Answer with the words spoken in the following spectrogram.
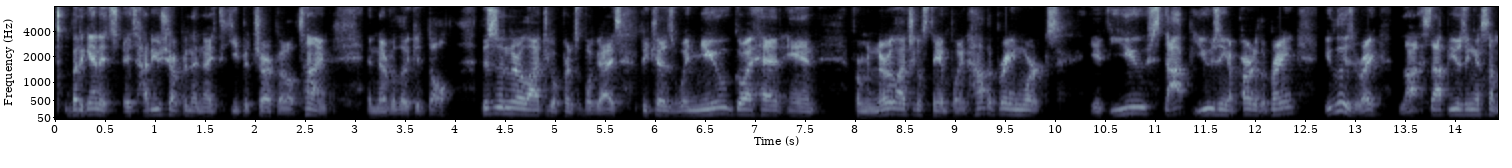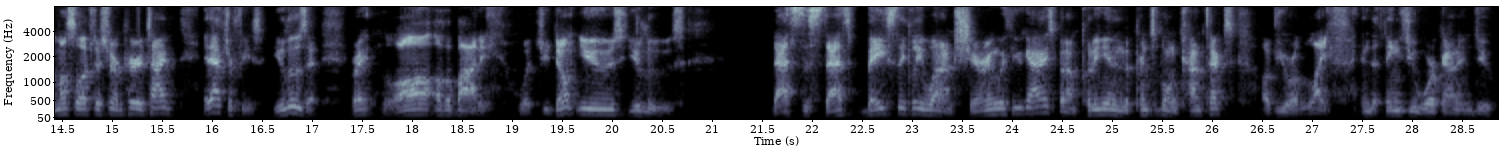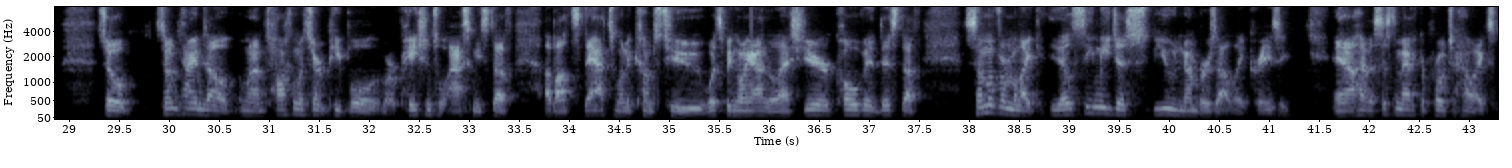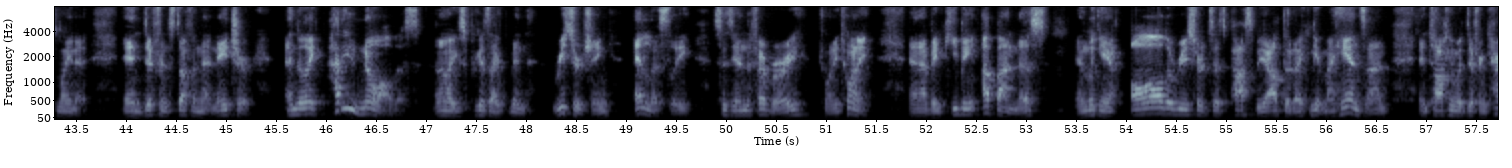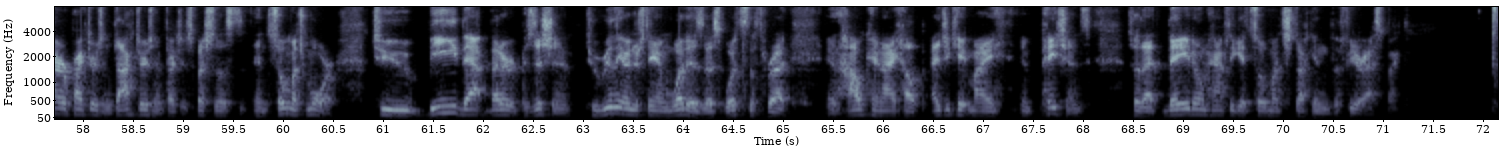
but again, it's it's how do you sharpen that knife to keep it sharp at all time and never let it get dull. This is a neurological principle, guys, because when you go ahead and from a neurological standpoint, how the brain works. If you stop using a part of the brain, you lose it, right? Stop using a muscle after a certain period of time, it atrophies. You lose it, right? Law of a body. What you don't use, you lose. That's this. That's basically what I'm sharing with you guys, but I'm putting it in the principle and context of your life and the things you work on and do. So sometimes I'll when I'm talking with certain people or patients will ask me stuff about stats when it comes to what's been going on in the last year, COVID, this stuff. Some of them are like they'll see me just spew numbers out like crazy, and I'll have a systematic approach on how I explain it and different stuff in that nature. And they're like, "How do you know all this?" And I'm like, "It's because I've been researching endlessly since the end of February 2020, and I've been keeping up on this." and looking at all the research that's possibly out there that I can get my hands on and talking with different chiropractors and doctors and infectious specialists and so much more to be that better position to really understand what is this, what's the threat, and how can I help educate my patients so that they don't have to get so much stuck in the fear aspect.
